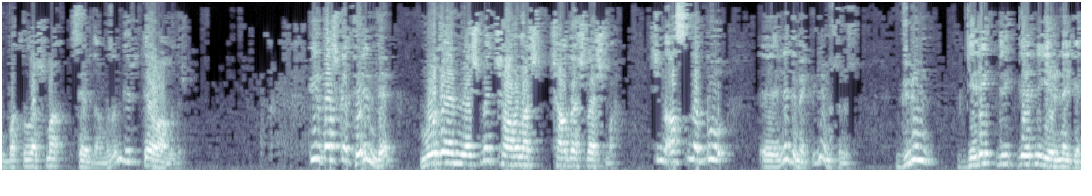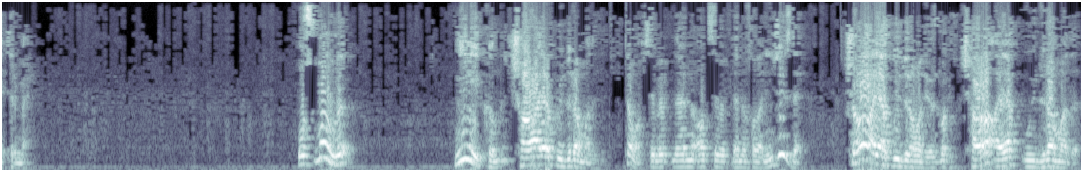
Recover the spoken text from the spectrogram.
Bu batılılaşma sevdamızın bir devamıdır. Bir başka terim de modernleşme, çağlaş, çağdaşlaşma. Şimdi aslında bu e, ne demek biliyor musunuz? Günün gerekliliklerini yerine getirme. Osmanlı niye yıkıldı? Çağa ayak uyduramadı. Tamam sebeplerini, alt sebeplerini falan ineceğiz de çağa ayak uyduramadı diyoruz. Bakın çağa ayak uyduramadı.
